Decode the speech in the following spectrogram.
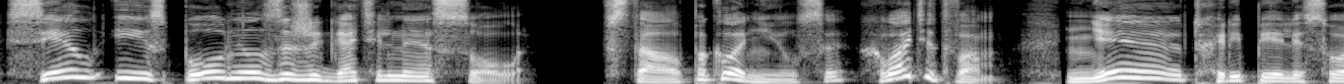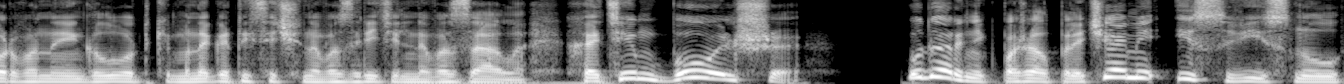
сел и исполнил зажигательное соло. Встал, поклонился. «Хватит вам?» «Нет!» — хрипели сорванные глотки многотысячного зрительного зала. «Хотим больше!» Ударник пожал плечами и свистнул.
